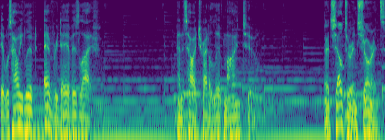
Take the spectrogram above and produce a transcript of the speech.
it was how he lived every day of his life. And it's how I try to live mine too. At Shelter Insurance,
